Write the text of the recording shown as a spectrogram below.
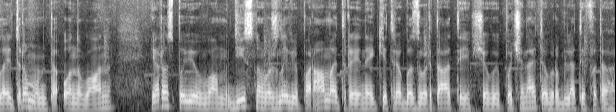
Lightroom та On One. Я розповів вам дійсно важливі параметри, на які треба звертати, якщо ви починаєте обробляти фотографії.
